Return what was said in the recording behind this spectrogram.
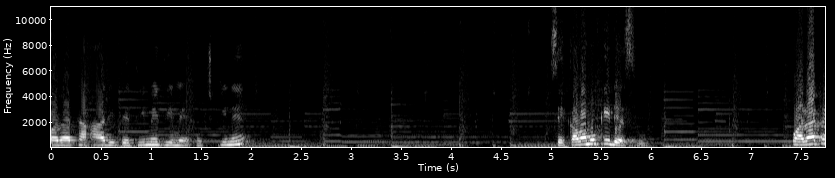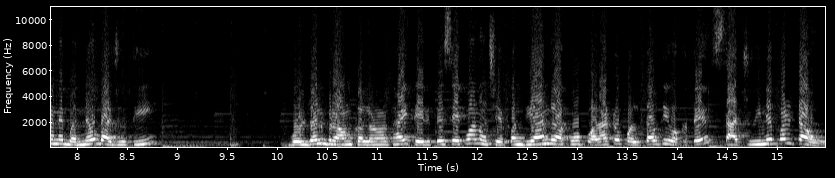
પરાઠા આ રીતે ધીમે ધીમે ઉચકીને શેકાવા મૂકી દેશું. પરાઠાને બંને બાજુથી ગોલ્ડન બ્રાઉન કલરનો થાય તે રીતે શેકવાનો છે, પણ ધ્યાન રાખવું, પરાઠો પલટાવતી વખતે સાચવીને પલટાવો.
